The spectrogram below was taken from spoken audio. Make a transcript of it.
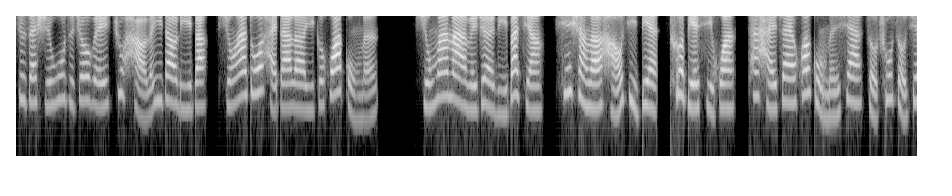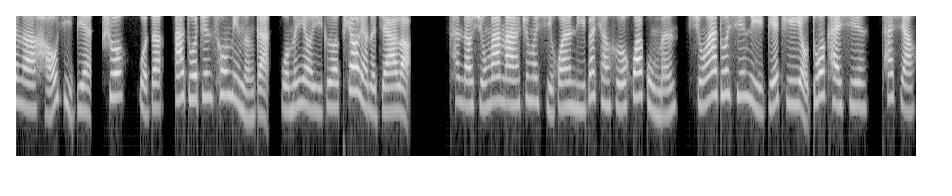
就在石屋子周围筑好了一道篱笆，熊阿多还搭了一个花拱门。熊妈妈围着篱笆墙欣赏了好几遍，特别喜欢。她还在花拱门下走出走进了好几遍，说：“我的阿多真聪明能干，我们有一个漂亮的家了。”看到熊妈妈这么喜欢篱笆墙和花拱门，熊阿多心里别提有多开心。他想，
